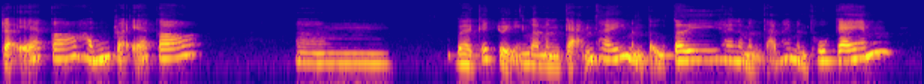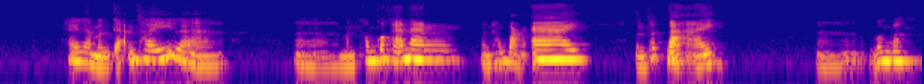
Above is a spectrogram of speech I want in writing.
Trẻ có không trẻ có. Um, về cái chuyện là mình cảm thấy mình tự ti hay là mình cảm thấy mình thua kém hay là mình cảm thấy là à, mình không có khả năng mình không bằng ai mình thất bại à, vân vân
